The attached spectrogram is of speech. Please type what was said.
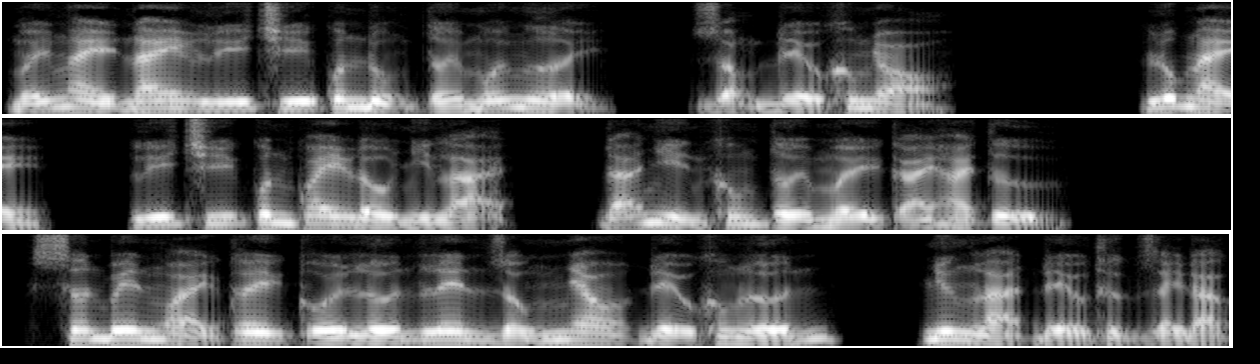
mấy ngày nay lý trí quân đụng tới mỗi người, giọng đều không nhỏ. Lúc này, lý trí quân quay đầu nhìn lại, đã nhìn không tới mấy cái hài tử. Sơn bên ngoài cây cối lớn lên giống nhau đều không lớn, nhưng là đều thực dày đặc.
